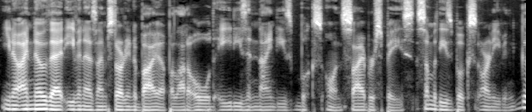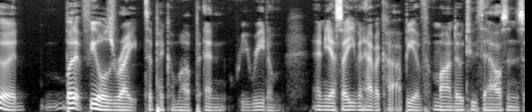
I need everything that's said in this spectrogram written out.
you know, I know that even as I'm starting to buy up a lot of old 80s and 90s books on cyberspace, some of these books aren't even good, but it feels right to pick them up and reread them. And yes, I even have a copy of Mondo 2000's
